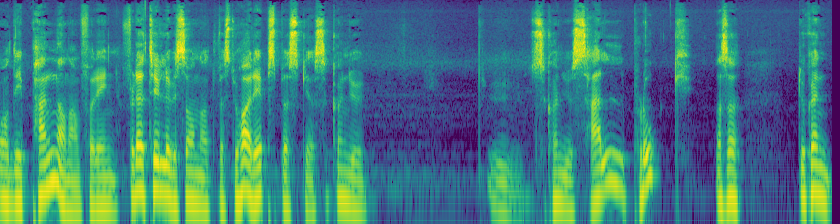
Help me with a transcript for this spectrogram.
og de pengene han får inn For det er tydeligvis sånn at hvis du har ripsbuske, så kan du så kan du selge plukke. Altså, du kan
